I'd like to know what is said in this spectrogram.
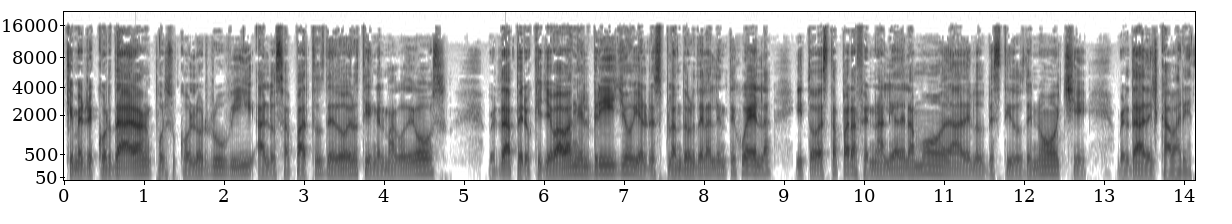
que me recordaran por su color rubí a los zapatos de Dorothy en El Mago de Oz, ¿verdad? Pero que llevaban el brillo y el resplandor de la lentejuela y toda esta parafernalia de la moda, de los vestidos de noche, ¿verdad? Del cabaret.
